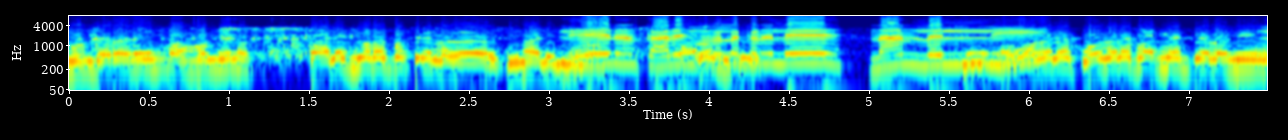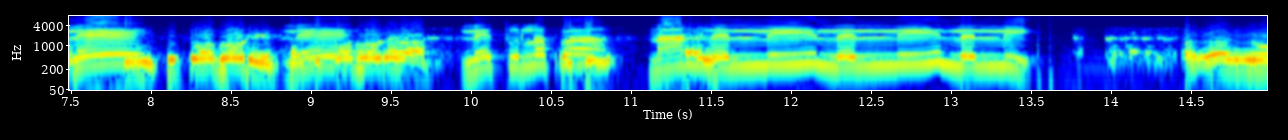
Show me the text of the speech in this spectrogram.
ಮುಂದಾರ ನಿಮ್ಮ ಅಮ್ಮ ನೀನು ಕಾಲೇಜ್ ಹೋಗಕ್ ಬರ್ತೀಯಲ್ಲ ಲೇ ನಾನ್ ಕಾಲೇಜ್ ಹೋಗಲ್ಲ ಕಣಲೆ ನಾನ್ ಲಲ್ಲಿ ಹೋಗಲೇ ಹೋಗಲೇ ಬರ್ಲಿ ಅಂತೆಲ್ಲ ನೀ ಲೇ. ಕಿತ್ತು ಓದ್ ನೋಡಿ ಲೇ. ಕಿತ್ತು ಓದ್ ನೋಡಿರ ಲೇ ತುಲ್ಲಪ್ಪ ನಾನ್ ಲಲ್ಲಿ ಲಲ್ಲಿ ಲಲ್ಲಿ. ಅಯ್ಯೋ ನೀವು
